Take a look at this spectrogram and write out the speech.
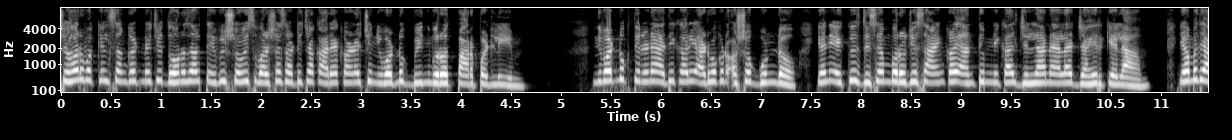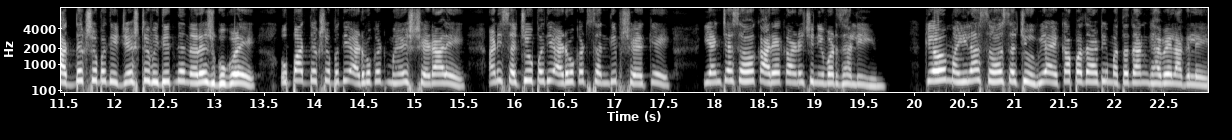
शहर वकील संघटनेची दोन हजार तेवीस चोवीस वर्षासाठीच्या कार्यकारणाची निवडणूक बिनविरोध पार पडली. निवडणूक निर्णय अधिकारी ॲडव्होकेट अशोक गुंड यांनी एकवीस डिसेंबर रोजी सायंकाळी अंतिम निकाल जिल्हा न्यायालयात जाहीर केला. यामध्ये अध्यक्षपदी ज्येष्ठ विधिज्ञ नरेश गुगळे उपाध्यक्षपदी ॲडव्होकेट महेश शेडाळे आणि सचिवपदी ॲडव्होकेट संदीप शेळके यांच्यासह कार्यकारिणीची निवड झाली. केवळ महिला सहसचिव या एका पदासाठी मतदान घ्यावे लागले.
